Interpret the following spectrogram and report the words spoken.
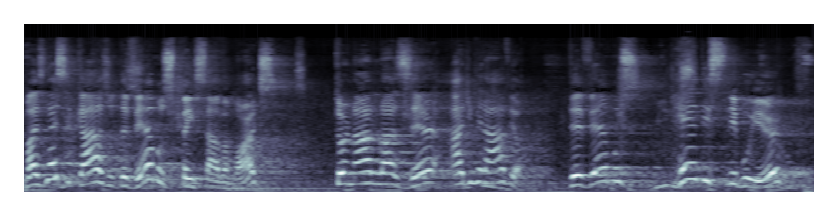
Mas nesse caso, devemos, pensava Marx, tornar lazer admirável. Devemos redistribuir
